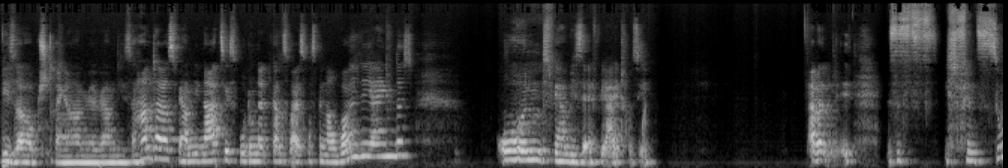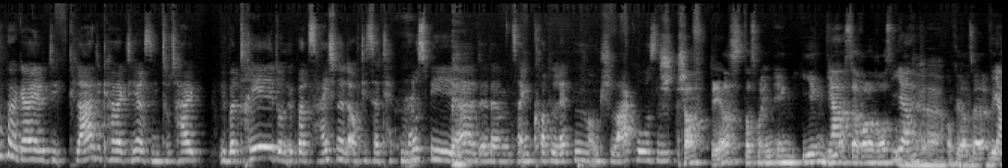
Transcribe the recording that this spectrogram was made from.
diese Hauptstränge haben wir. Wir haben diese Hunters, wir haben die Nazis, wo du nicht ganz weißt, was genau wollen die eigentlich. Und wir haben diese FBI-Tussi. Aber es ist, ich finde es super geil. Die, klar, die Charaktere sind total überdreht und überzeichnet. Auch dieser Ted Mosby, ja, der da mit seinen Koteletten und Schlaghosen. Schafft der es, dass man ihn irgendwie, irgendwie Ja. aus der Rolle rausbekommt? Ja. Ja. Okay, also wirklich Ja.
